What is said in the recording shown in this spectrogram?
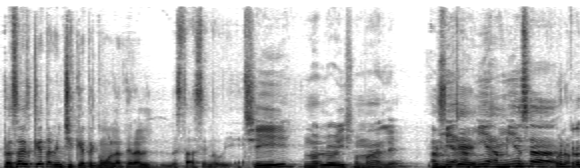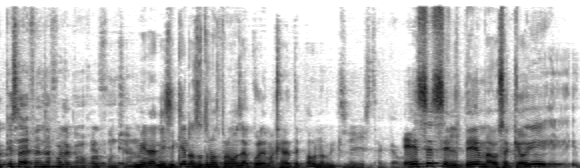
Pero ¿sabes qué? También Chiquete como lateral lo está haciendo bien. Sí, no lo hizo mal, ¿eh? A, mí, que- a mí, a mí esa... Bueno. creo que esa defensa fue la que mejor funcionó. Mira, güey. ni siquiera nosotros nos ponemos de acuerdo. Imagínate, Paunovic. Sí, está cabrón. Ese es el tema. O sea, que hoy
